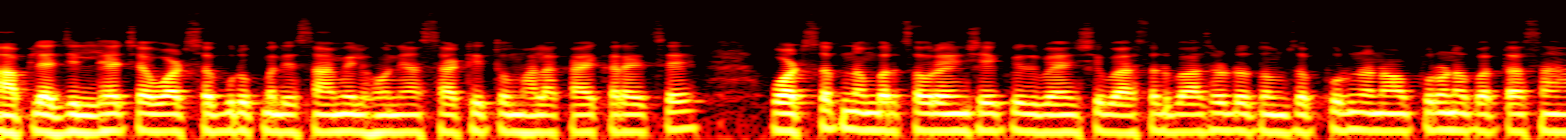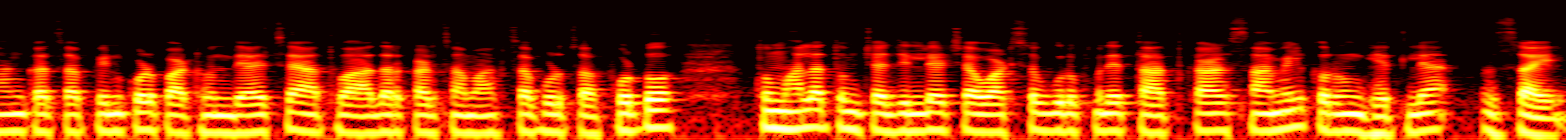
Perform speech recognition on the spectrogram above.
आपल्या जिल्ह्याच्या व्हॉट्सअप ग्रुपमध्ये सामील होण्यासाठी तुम्हाला काय करायचं आहे व्हॉट्सअप नंबर चौऱ्याऐंशी एकवीस ब्याऐंशी बासष्ट बासष्टवर तुमचं पूर्ण नाव पूर्ण पत्ता सहा अंकाचा पिनकोड पाठवून द्यायचा आहे अथवा आधार कार्डचा मागचा पुढचा फोटो तुम्हाला तुमच्या जिल्ह्याच्या व्हॉट्सअप ग्रुपमध्ये तात्काळ सामील करून घेतल्या जाईल.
